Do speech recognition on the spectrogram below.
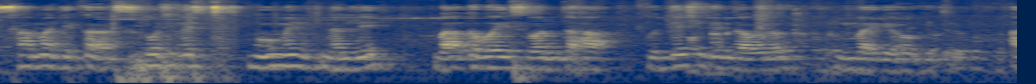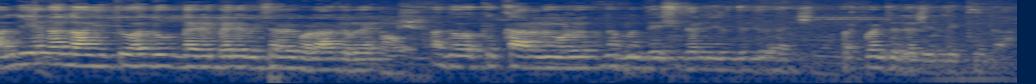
ಸಾಮಾಜಿಕ ಸೋಷಲಿಸ್ಟ್ ಮೂವ್ಮೆಂಟ್ನಲ್ಲಿ ಭಾಗವಹಿಸುವಂತಹ ಉದ್ದೇಶದಿಂದ ಅವರು ಮುಂಬೈಗೆ ಹೋಗಿದ್ದರು ಅಲ್ಲಿ ಏನಲ್ಲ ಆಗಿತ್ತು ಅದು ಬೇರೆ ಬೇರೆ ವಿಚಾರಗಳಾಗಿವೆ. ಅದು ಅದಕ್ಕೆ ಕಾರಣಗಳು ನಮ್ಮ ದೇಶದಲ್ಲಿ ಇಲ್ಲದಿದ್ದರೆ ಪ್ರಪಂಚದಲ್ಲಿ ಇರಲಿಕ್ಕಿಲ್ಲ.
